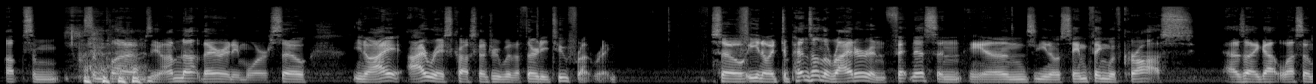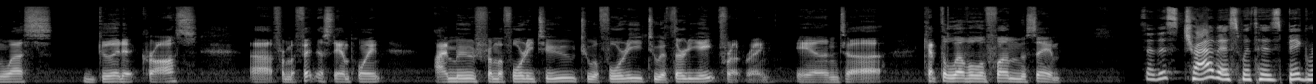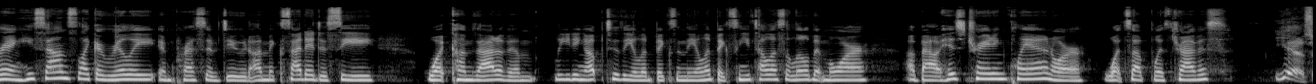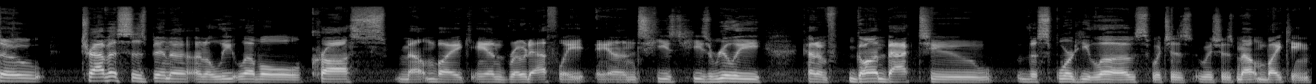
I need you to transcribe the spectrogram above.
up some some climbs. You know, I'm not there anymore. So, you know, I I race cross country with a 32 front ring. So, you know, it depends on the rider and fitness and and you know, same thing with cross as I got less and less good at cross uh, from a fitness standpoint, I moved from a 42 to a 40 to a 38 front ring and uh, kept the level of fun the same. So this Travis with his big ring, he sounds like a really impressive dude. I'm excited to see what comes out of him leading up to the Olympics and the Olympics. Can you tell us a little bit more about his training plan or what's up with Travis? Yeah, so Travis has been a, an elite level cross mountain bike and road athlete, and he's he's really kind of gone back to the sport he loves, which is which is mountain biking.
